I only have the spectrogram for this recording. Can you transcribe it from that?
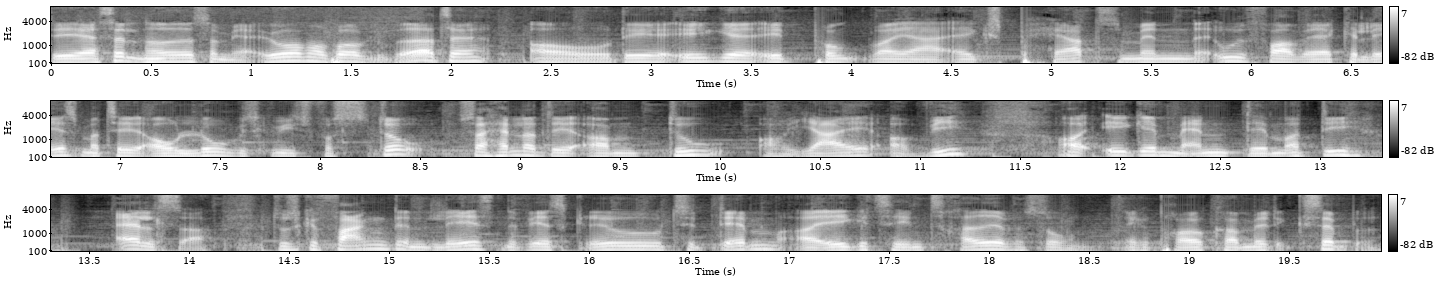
Det er selv noget, som jeg øver mig på at blive bedre til, og det er ikke et punkt, hvor jeg er ekspert, men ud fra hvad jeg kan læse mig til og logiskvis forstå, så handler det om du og jeg og vi, og ikke mand, dem og de. Altså, du skal fange den læsende ved at skrive til dem og ikke til en tredje person. Jeg kan prøve at komme med et eksempel.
